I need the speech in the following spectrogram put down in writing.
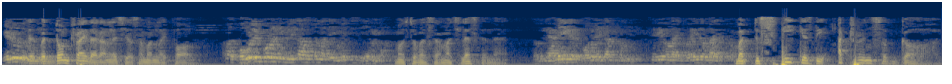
but don't try that unless you're someone like Paul. Most of us are much less than that. But to speak as the utterance of God.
